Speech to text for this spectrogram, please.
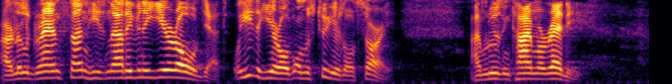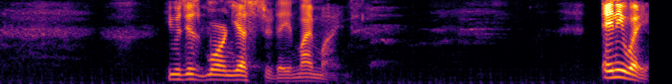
Our little grandson, he's not even a year old yet. Well, he's a year old, almost two years old, sorry. I'm losing time already. He was just born yesterday in my mind. Anyway,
